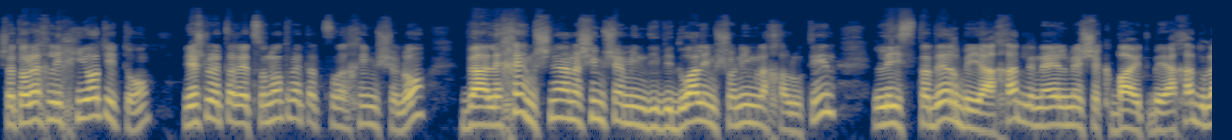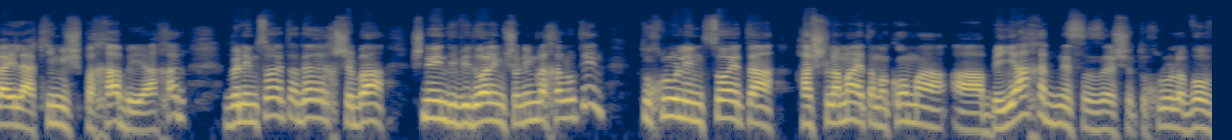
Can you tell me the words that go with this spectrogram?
שאתה הולך לחיות איתו, יש לו את הרצונות ואת הצרכים שלו, ועליכם, שני אנשים שהם אינדיבידואלים שונים לחלוטין, להסתדר ביחד, לנהל משק בית ביחד, אולי להקים משפחה ביחד, ולמצוא את הדרך שבה שני אינדיבידואלים שונים לחלוטין תוכלו למצוא את ההשלמה, את המקום הביחדנס הזה שתוכלו לבוא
